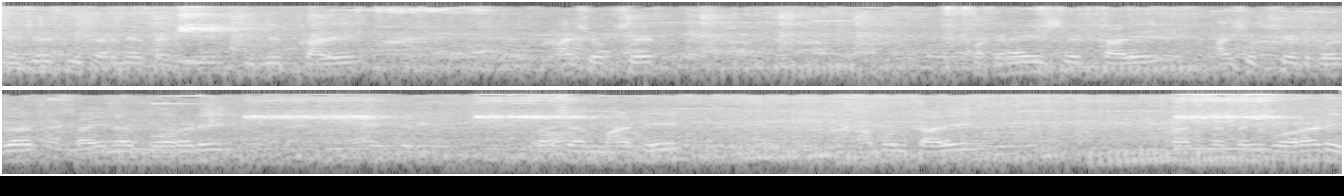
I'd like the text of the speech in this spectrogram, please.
यशस्वी करण्यासाठी दिलीप काळे अशोक शेठ पकडाई शेठ काळे अशोक शेठ भगत साईनाथ बोराडे प्रशांत माठे अमोल काळे प्रज्ञाताई बोराडे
